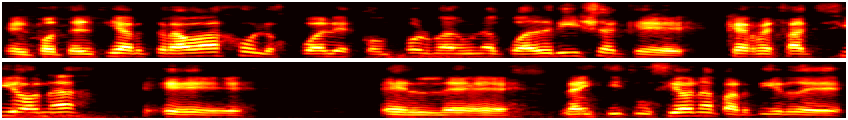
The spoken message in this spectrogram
el potenciar trabajo, los cuales conforman una cuadrilla que, refacciona eh, eh, la institución a partir de,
